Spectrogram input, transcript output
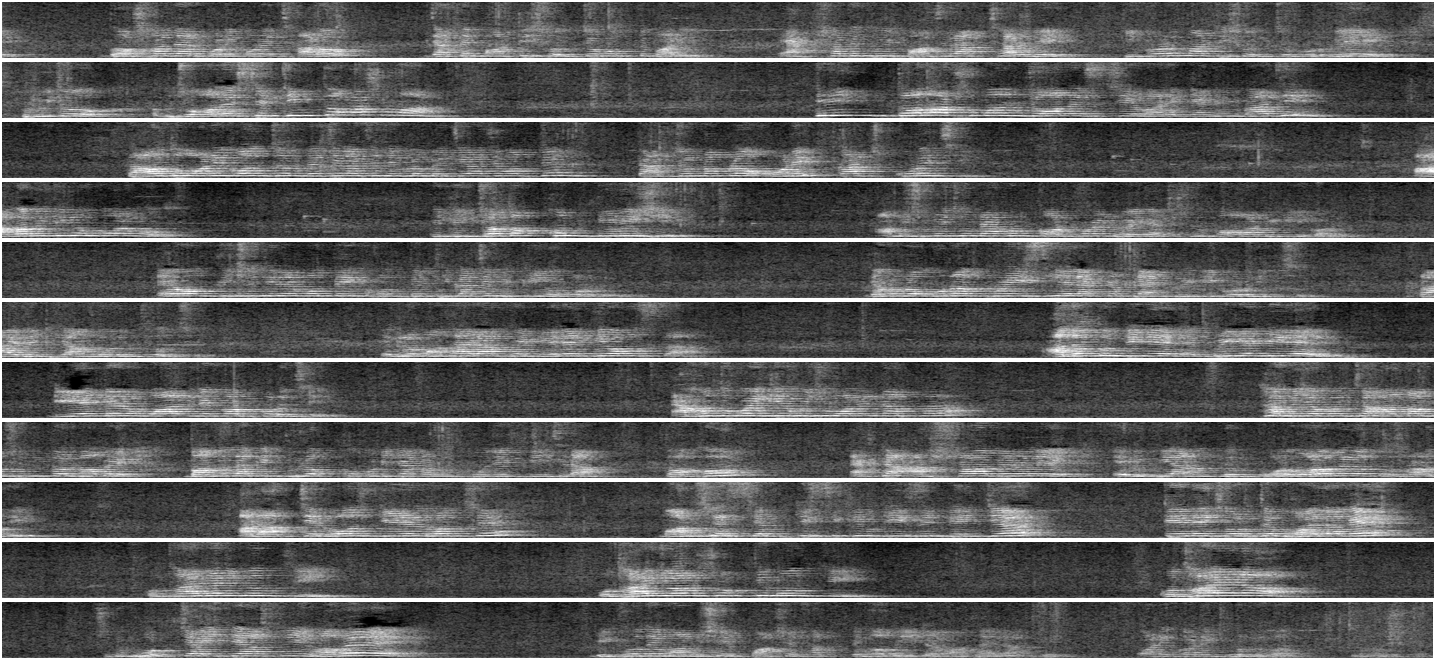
দশ হাজার করে করে ছাড়ো, যাতে মাটি সহ্য করতে পারে। একসাথে তুমি পাঁচ লাখ ছাড়বে। কি করে মাটি সহ্য করবে? তুমি তো জল এসছে, তিন তলা সমান। তিন তলা সমান জল এসছে এবারে কেন ইমাজিন তাও তো অনেক অঞ্চল বেঁচে গেছে, যেগুলো বেঁচে আছে ভাবছেন, তার জন্য আমরা অনেক কাজ করেছি। আগামী দিনেও করব। কিন্তু যতক্ষণ ডিভিসি আমি শুনেছি ওটা এখন কর্পোরেট হয়ে গেছে, শুধু পাওয়ার বিক্রি করে। এবং কিছুদিনের মধ্যেই খদ্দের ঠিক আছে, বিক্রিও করে দেবে। যেমন রঘুনাথপুরে ইসিএল একটা প্ল্যান বিক্রি করে দিচ্ছে। প্রাইভেট কি আন্দোলন চলছে। এগুলো মাথায় রাখবেন, রেলের কি অবস্থা? আদৌ তো ডিরেল ব্রিগেড ডিরেল। ডিরেলের ওয়ার্ল্ড রেকর্ড করেছে। এখন তো কই কেউ কিছু বলেন না আপনারা? আমি যখন চালাতাম সুন্দরভাবে বাংলাকে দু লক্ষ কোটি টাকার প্রজেক্ট দিয়েছিলাম, তখন একটা আশ্রয় বেরোলে এবিপি আনন্দে বড় বড় বেরোতো সারাদিন। আর রাজ্যে রোজ ডিরেল হচ্ছে, মানুষের safety security is in danger ট্রেনে চড়তে ভয় লাগে? কোথায় রেলমন্ত্রী কোথায় জলশক্তি মন্ত্রী? কোথায় এরা? শুধু ভোট চাইতে আসলেই হবে? বিপদে মানুষের পাশে থাকতে হবে, এটা মাথায় রাখবে অনেক অনেক ধন্যবাদ। নমস্কার।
